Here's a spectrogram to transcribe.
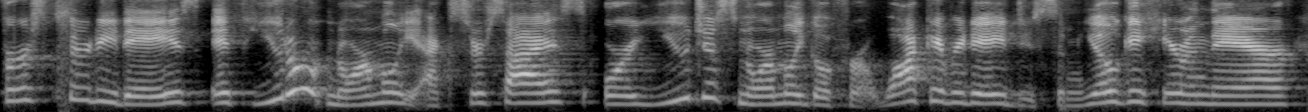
first 30 days, if you don't normally exercise or you just normally go for a walk every day, do some yoga here and there,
